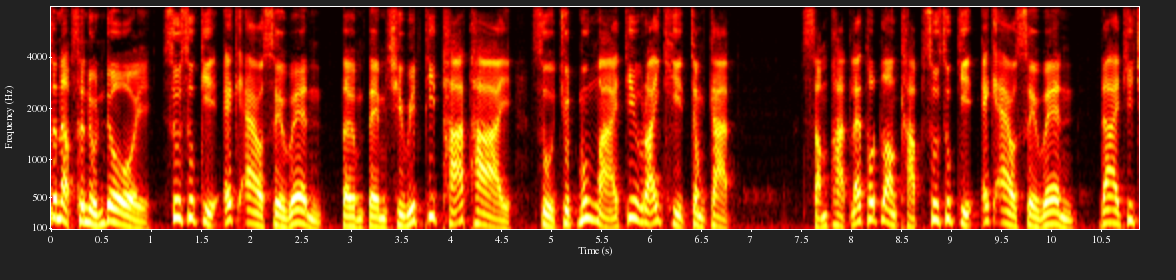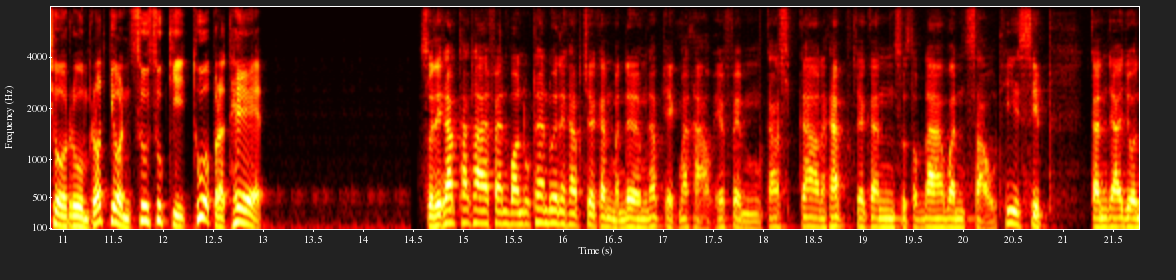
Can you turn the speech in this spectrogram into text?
สนับสนุนโดย Suzuki XL7 เติมเต็มชีวิตที่ท้าทาย สู่จุดมุ่งหมายที่ไร้ขีดจำกัด สัมผัสและทดลองขับ Suzuki XL7 ได้ที่โชว์รูมรถยนต์ Suzuki ทั่วประเทศ สวัสดีครับ ทักทายแฟนบอลทุกท่านด้วยนะครับ เจอกันเหมือนเดิมครับ เอกมาข่าว FM 99 นะครับ เจอกันสุดสัปดาห์วันเสาร์ที่ 10 กันยายน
